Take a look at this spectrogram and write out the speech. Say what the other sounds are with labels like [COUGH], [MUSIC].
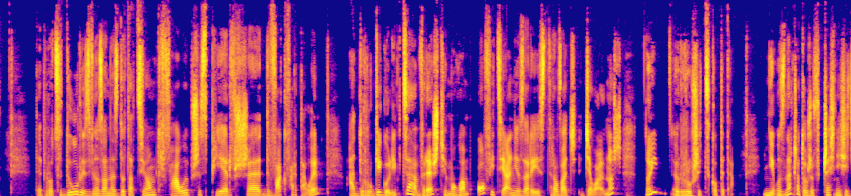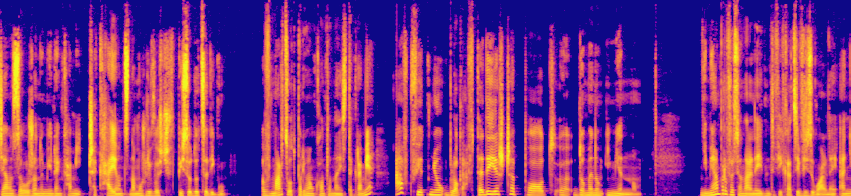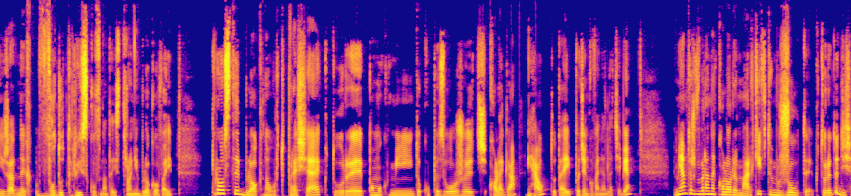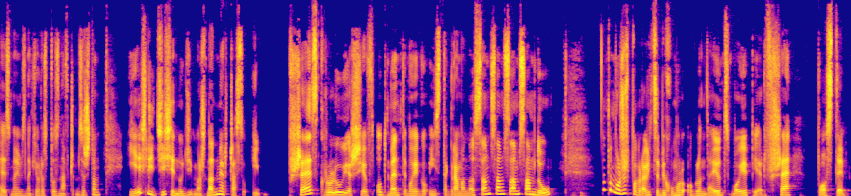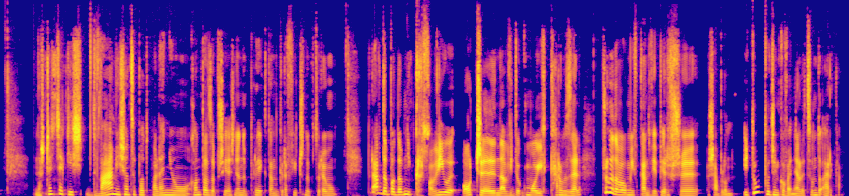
Te procedury związane z dotacją trwały przez pierwsze dwa kwartały, a 2 lipca wreszcie mogłam oficjalnie zarejestrować działalność, no i ruszyć z kopyta. Nie oznacza to, że wcześniej siedziałam z założonymi rękami, czekając na możliwość wpisu do Cedigu. W marcu odpaliłam konto na Instagramie, a w kwietniu bloga, wtedy jeszcze pod e, domeną imienną. Nie miałam profesjonalnej identyfikacji wizualnej ani żadnych wodotrysków na tej stronie blogowej prosty blog na WordPressie, który pomógł mi do kupy złożyć kolega. Michał, tutaj podziękowania dla Ciebie. Miałam też wybrane kolory marki, w tym żółty, który do dzisiaj jest moim znakiem rozpoznawczym. Zresztą, jeśli Ci się nudzi, masz nadmiar czasu i przeskrolujesz się w odmęty mojego Instagrama na sam, sam, sam, sam dół, no to możesz poprawić sobie humor oglądając moje pierwsze posty. Na szczęście jakieś dwa miesiące po odpaleniu konta zaprzyjaźniony projektant graficzny, któremu prawdopodobnie krwawiły oczy na widok moich karuzel, przygotował mi w kanwie pierwszy szablon. I tu podziękowania lecą do Arka.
